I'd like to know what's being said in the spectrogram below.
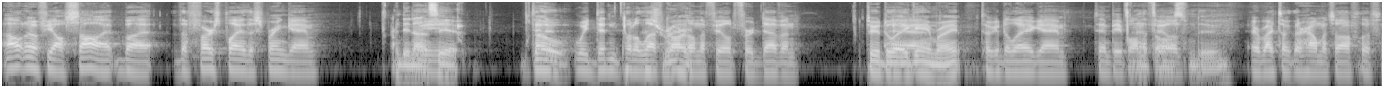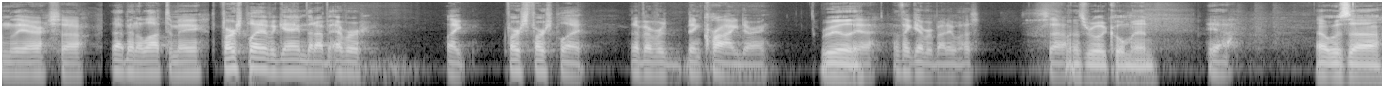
I don't know if y'all saw it, but the first play of the spring game, I did not see it. didn't, oh, we didn't put a left guard right. on the field for Devin. Took a delay Yeah. game, right? Took a delay game, 10 people on That's the field. awesome, dude. Everybody took their helmets off, lifted them in the air. So that meant a lot to me. First play of a game that I've ever, like, first, first play that I've ever been crying during. Really? Yeah, I think everybody was. So, That's really cool, man. yeah. That was uh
